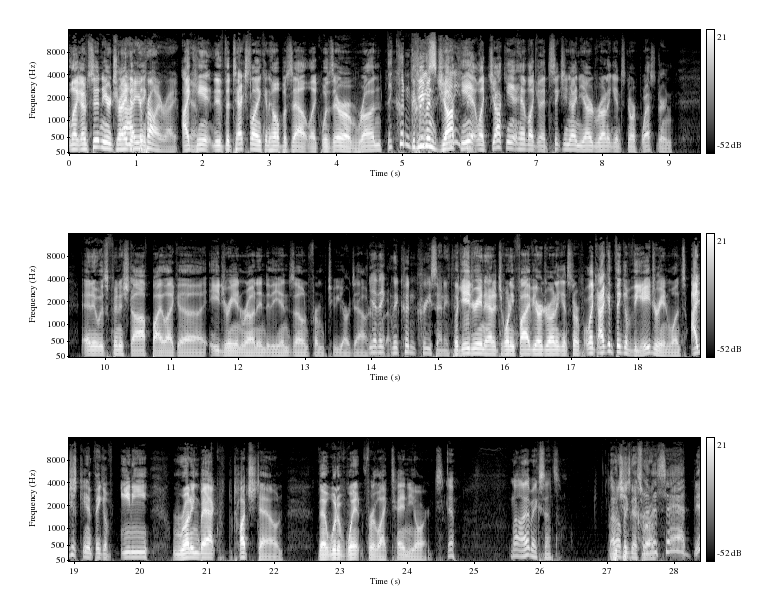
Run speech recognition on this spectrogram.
like I'm sitting here trying Ah, to you're think. probably right. I Yeah. can't if the text line can help us out. Like, was there a run? They couldn't Because even Jock. Ant, like Jock Ant, had like that 69 yard run against Northwestern, and it was finished off by like a Adrian run into the end zone from two yards out. Yeah, they, whatever. they couldn't crease anything. Like Adrian had a 25 yard run against North. Like I can think of the Adrian ones. I just can't think of any running back touchdown that would have went for like 10 yards. yeah, no, that makes sense. I don't think that's wrong. sad. Yeah,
